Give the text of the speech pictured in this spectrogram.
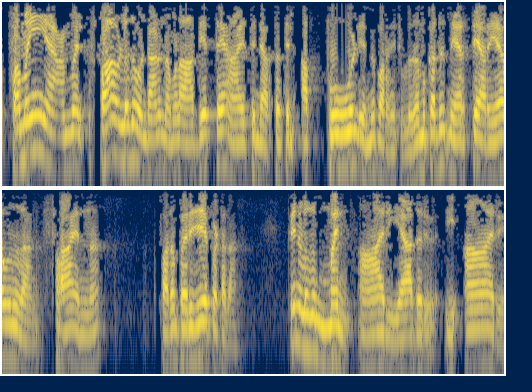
ഫമൈ അമൽ ഫ ഉള്ളത് കൊണ്ടാണ് നമ്മൾ ആദ്യത്തെ ആയത്തിന്റെ അർത്ഥത്തിൽ അപ്പോൾ എന്ന് പറഞ്ഞിട്ടുള്ളത്. നമുക്കത് നേരത്തെ അറിയാവുന്നതാണ്. ഫ എന്ന പദം പരിചയപ്പെട്ടതാണ്. പിന്നുള്ളത് മൻ ആര് യാതൊരു ഈ ആര്.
